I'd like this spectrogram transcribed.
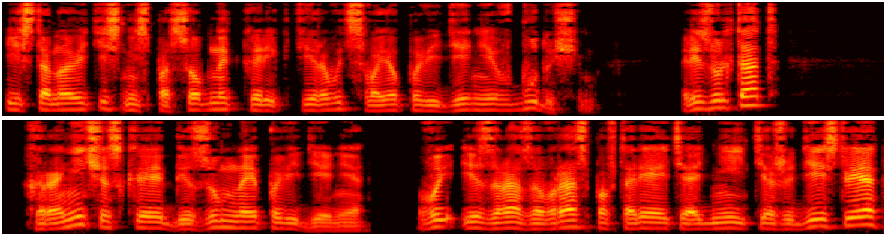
и становитесь неспособны корректировать свое поведение в будущем. Результат – хроническое безумное поведение. Вы из раза в раз повторяете одни и те же действия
